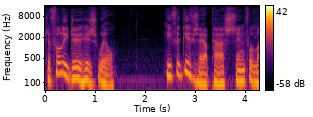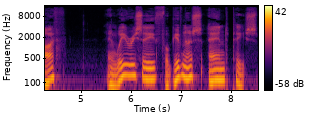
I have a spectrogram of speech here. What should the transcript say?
to fully do His will, He forgives our past sinful life, and we receive forgiveness and peace.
